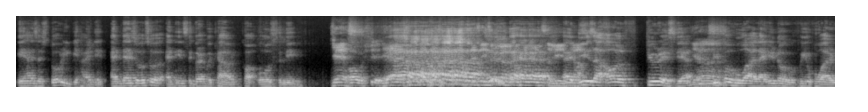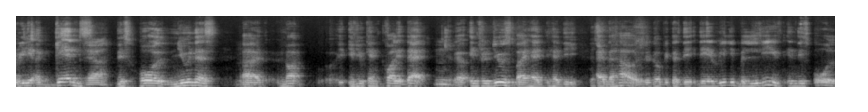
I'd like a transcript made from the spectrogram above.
it has a story behind it. And there's also an Instagram account called Old Celine. Yes. Oh, shit. Yeah. That's Celine, and yeah. these are all purists, yeah? Yes. People who are like, you know, who, who are really against Yeah. this whole newness, uh, not if you can call it that, Mm. uh, introduced by Hed- Hedi That's at the house, you know, because they, they really believe in this whole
